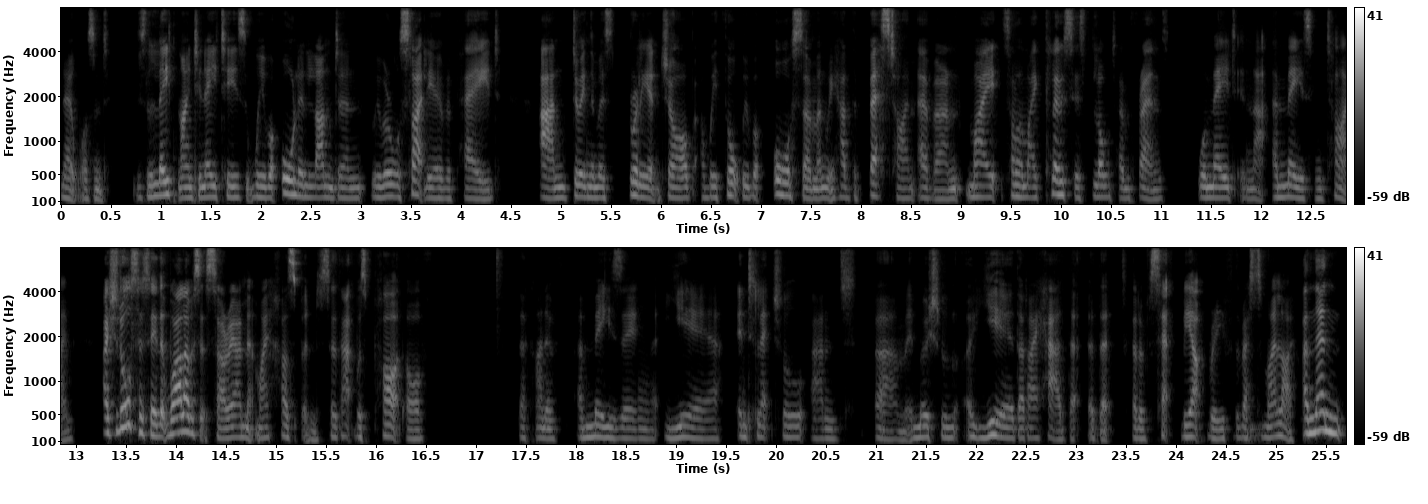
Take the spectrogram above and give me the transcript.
No, it wasn't it was the late 1980s. We were all in London. We were all slightly overpaid and doing the most brilliant job. And we thought we were awesome and we had the best time ever. And my some of my closest long-term friends were made in that amazing time. I should also say that while I was at Surrey, I met my husband. So that was part of the kind of amazing year, intellectual and um, emotional year that I had that that kind of set me up really for the rest of my life. And then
